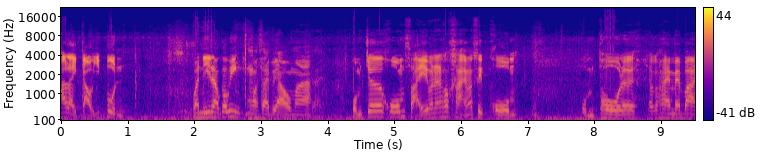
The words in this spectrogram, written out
อะไหล่เก่าญี่ปุ่น วันนี้เราก็วิ่งมอเตอร์ไซค์ไปเอามาใช่ผมเจอโคมใสวันนั้นเขาขายมาสิบโคม ผมโทรเลย แล้วก็ให้แม่บ้าน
